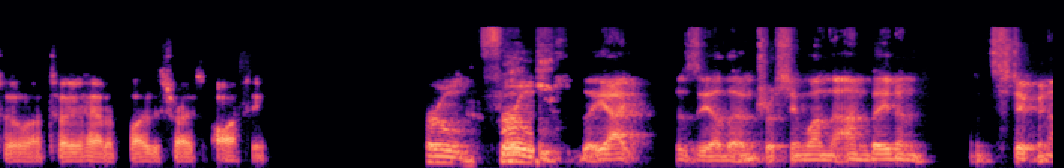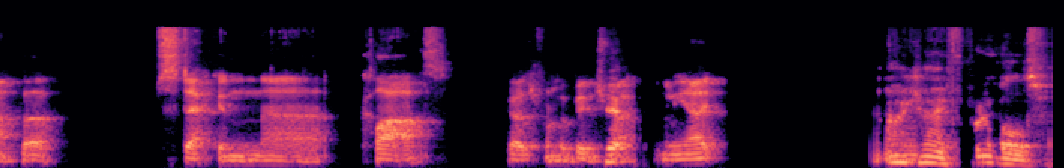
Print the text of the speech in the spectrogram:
to uh, tell you how to play this race, I think. Frill, Frill, the eight is the other interesting one, the unbeaten, stepping up a stack in uh, class, goes from a benchmark yep. 28. Okay, Frilled.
